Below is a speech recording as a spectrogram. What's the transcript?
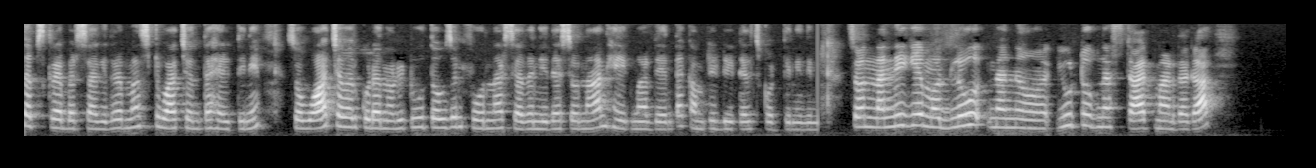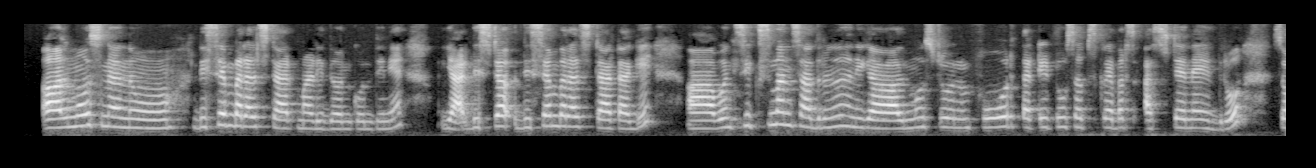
ಸಬ್ಸ್ಕ್ರೈಬರ್ಸ್ ಆಗಿದ್ರೆ ಮಸ್ಟ್ ವಾಚ್ ಅಂತ ಹೇಳ್ತೀನಿ. ಸೊ ವಾಚ್ ಅವರ್ ಕೂಡ ನೋಡಿ two thousand four nought seven ಇದೆ. ಸೊ ನಾನು ಹೇಗೆ ಮಾಡಿದೆ ಅಂತ ಕಂಪ್ಲೀಟ್ ಡೀಟೇಲ್ಸ್ ಕೊಡ್ತೀನಿ ನಿಮ್ಗೆ. ಸೊ ನನಗೆ ಮೊದಲು ನಾನು ಯೂಟ್ಯೂಬ್ನ ಸ್ಟಾರ್ಟ್ ಮಾಡಿದಾಗ ಆಲ್ಮೋಸ್ಟ್ ನಾನು ಡಿಸೆಂಬರಲ್ಲಿ ಸ್ಟಾರ್ಟ್ ಮಾಡಿದ್ದು ಅನ್ಕೊತೀನಿ. ಯಾ, ಡಿಸ್ಟ, ಡಿಸೆಂಬರಲ್ಲಿ ಸ್ಟಾರ್ಟ್ ಆಗಿ ಒಂದು ಸಿಕ್ಸ್ ಮಂತ್ಸ್ ಆದ್ರೂ ನನಗೆ ಆಲ್ಮೋಸ್ಟ್ ಒಂದು ಫೋರ್ ತರ್ಟಿ ಟೂ ಸಬ್ಸ್ಕ್ರೈಬರ್ಸ್ ಅಷ್ಟೇ ಇದ್ದರು ಸೊ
